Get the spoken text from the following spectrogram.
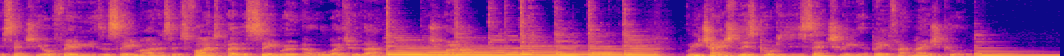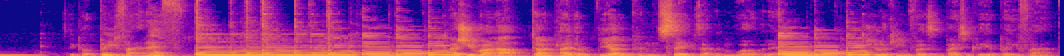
Essentially you're feeling is a C minor, so it's fine to play the C root note all the way through that as you run up. When you change to this chord, it's essentially a B flat major chord. So you've got B flat and F. As you run up, don't play the, the open C because that wouldn't work with it. You're looking for basically a B flat.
